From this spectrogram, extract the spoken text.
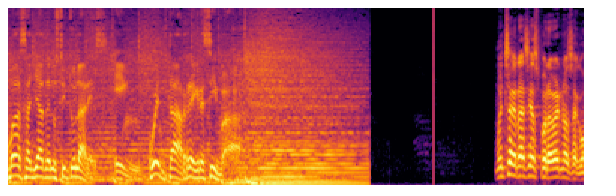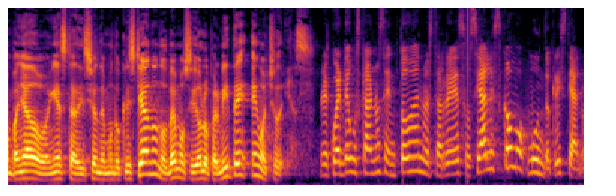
más allá de los titulares en Cuenta Regresiva. Muchas gracias por habernos acompañado en esta edición de Mundo Cristiano. Nos vemos, si Dios lo permite, en ocho días. Recuerde buscarnos en todas nuestras redes sociales como Mundo Cristiano.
